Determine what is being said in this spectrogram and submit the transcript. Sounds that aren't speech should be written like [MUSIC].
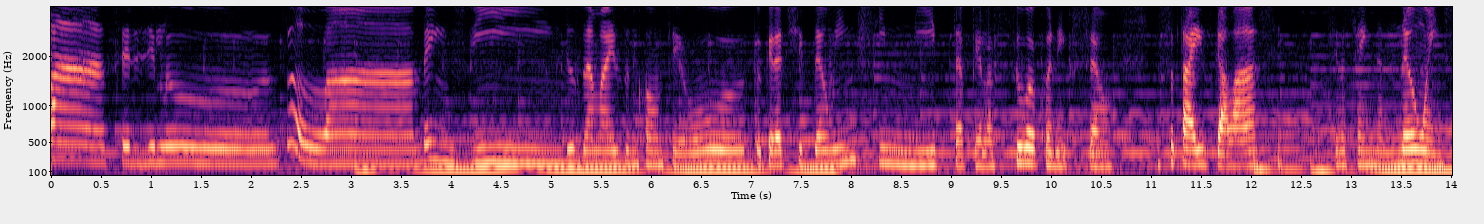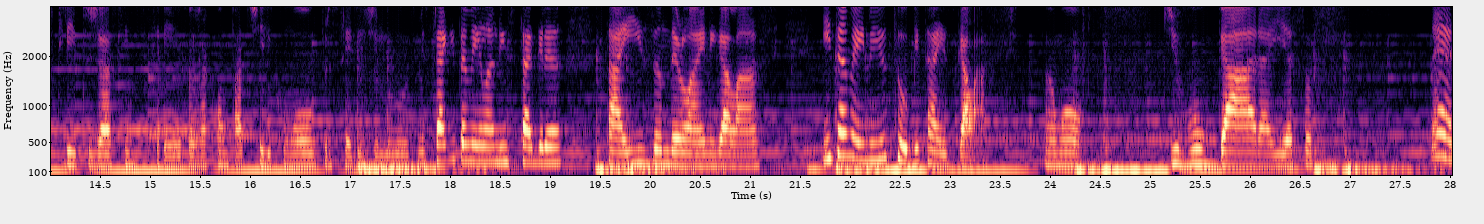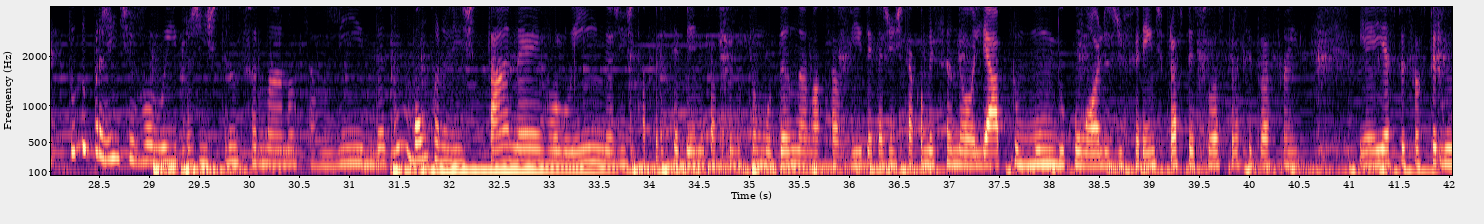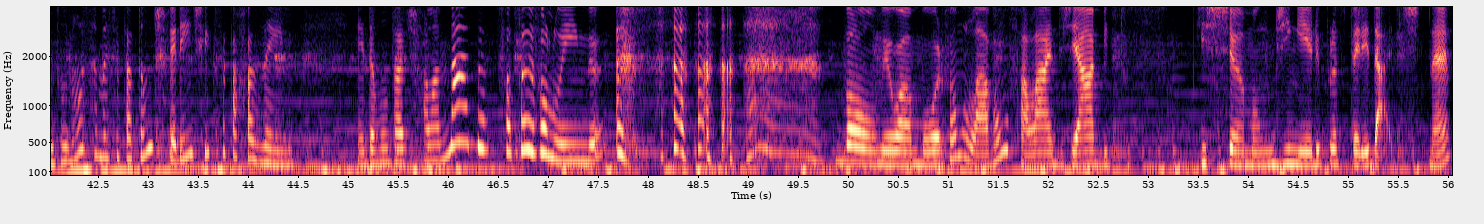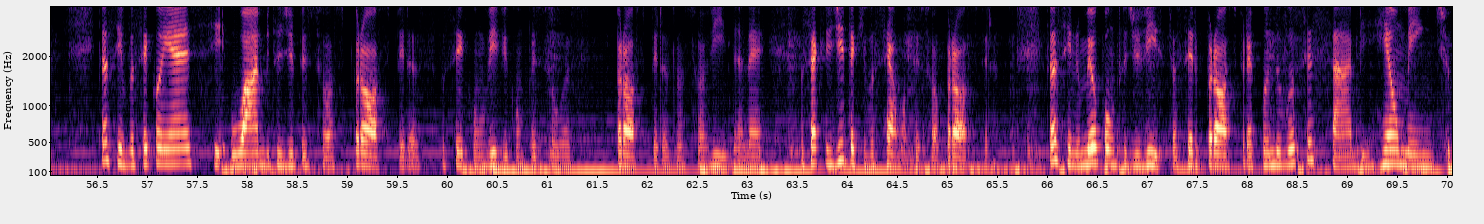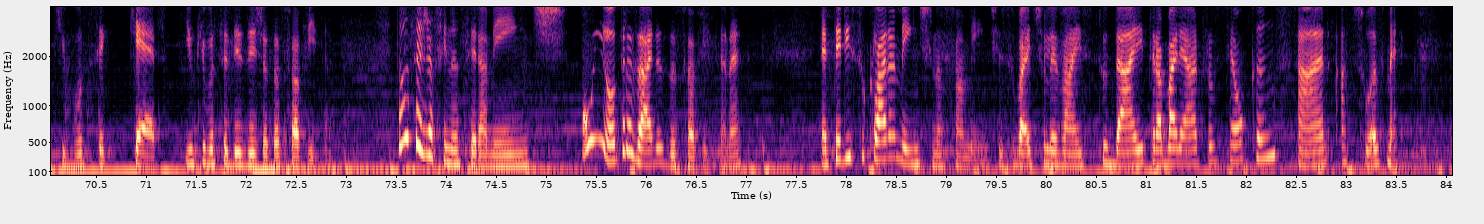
Olá, ser de luz! Olá, bem-vindos a mais um conteúdo. Gratidão infinita pela sua conexão. Eu sou Thaís Galassi. Se você ainda não é inscrito, já se inscreva, já compartilhe com outros seres de luz. Me segue também lá no Instagram, Thaís Galassi, e também no YouTube, Thaís Galassi. Vamos divulgar aí essas é, tudo pra gente evoluir, pra gente transformar a nossa vida. É tão bom quando a gente tá, né, evoluindo, a gente tá percebendo que as coisas estão mudando na nossa vida, que a gente tá começando a olhar para o mundo com olhos diferentes, para as pessoas, para situações. E aí as pessoas perguntam: "Nossa, mas você tá tão diferente, o que, que você tá fazendo?" E dá vontade de falar: "Nada, só tô evoluindo." [LAUGHS] bom, meu amor, vamos lá, vamos falar de hábitos que chamam dinheiro e prosperidade, né? Então, assim, você conhece o hábito de pessoas prósperas? Você convive com pessoas prósperas na sua vida, né? Você acredita que você é uma pessoa próspera? Então, assim, no meu ponto de vista, ser próspera é quando você sabe realmente o que você quer e o que você deseja da sua vida. Então, seja financeiramente ou em outras áreas da sua vida, né? É ter isso claramente na sua mente. Isso vai te levar a estudar e trabalhar para você alcançar as suas metas.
